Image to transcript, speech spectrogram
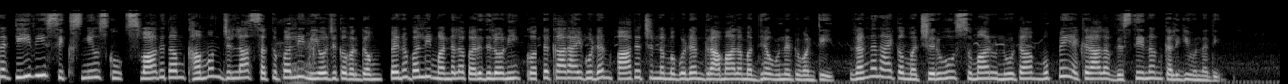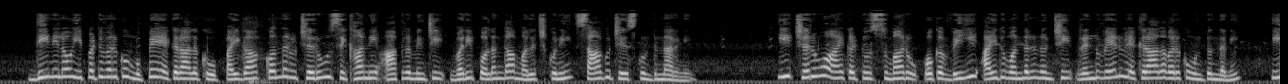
మన టీవీ సిక్స్ న్యూస్కు స్వాగతం. ఖమ్మం జిల్లా సత్తుపల్లి నియోజకవర్గం పెనుబల్లి మండల పరిధిలోని కొత్తకారాయగూడెం పాత చిన్నమ్మగూడెం గ్రామాల మధ్య ఉన్నటువంటి రంగనాయకమ్మ చెరువు సుమారు నూట ముప్పై ఎకరాల విస్తీర్ణం కలిగి ఉన్నది. దీనిలో ఇప్పటివరకు ముప్పై ఎకరాలకు పైగా కొందరు చెరువు శిఖాన్ని ఆక్రమించి వరి పొలంగా మలుచుకుని సాగు చేసుకుంటున్నారని. ఈ చెరువు ఆయకట్టు సుమారు ఒక వెయ్యి ఐదు వందల నుంచి రెండు వేలు ఎకరాల వరకు ఉంటుందని ఈ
